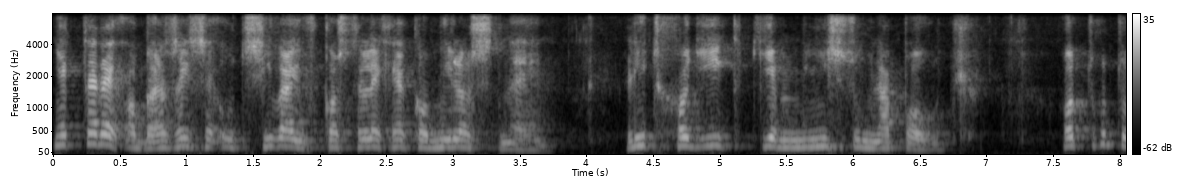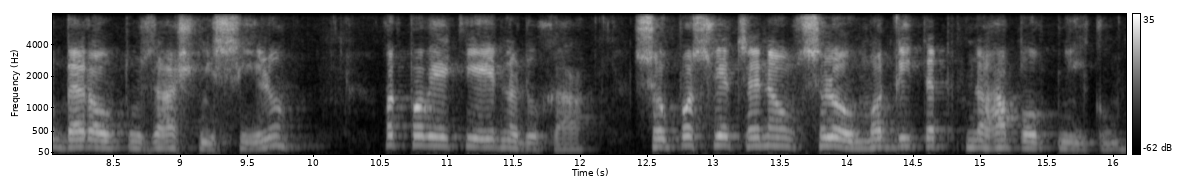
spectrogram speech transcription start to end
Některé obrazy se uctívají v kostelech jako milostné. Lid chodí k těm místům na pouč. Odkud berou tu zvláštní sílu? Odpověď je jednoduchá. Jsou posvěcenou silou modliteb mnoha poutníků.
